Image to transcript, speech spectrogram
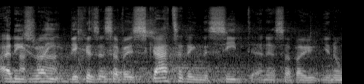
And he's right, because it's about scattering the seed and it's about, you know,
